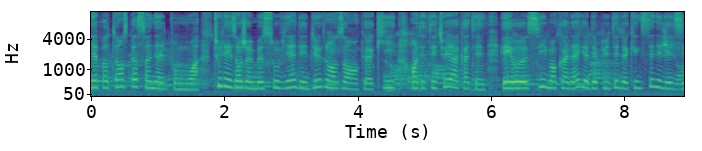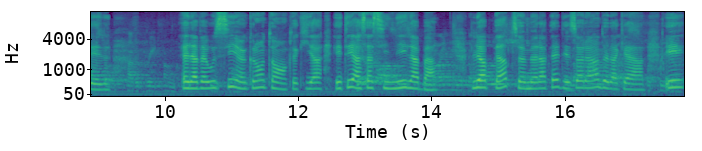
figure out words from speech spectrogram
importance personnelle pour moi. Tous les ans, je me souviens des deux grands-oncles qui ont été tués à Katyn et aussi mon collègue, le député de Kingston et des îles. Elle avait aussi un grand-oncle qui a été assassiné là-bas. Leur perte me rappelle des horreurs de la guerre et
